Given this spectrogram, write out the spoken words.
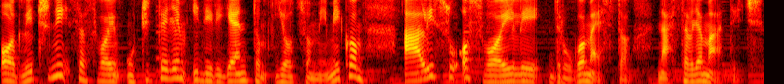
odlični sa svojim učiteljem i dirigentom Jocom Mimikom, ali su osvojili drugo mesto, nastavlja Matić.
